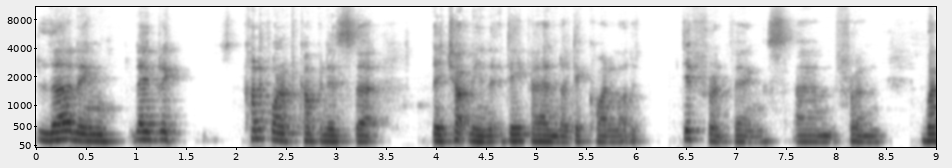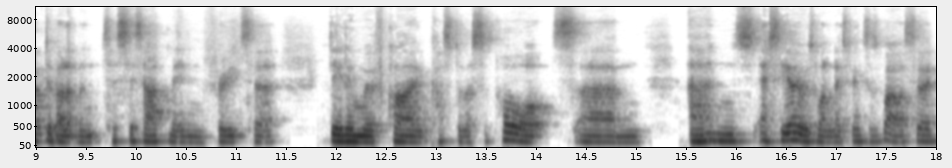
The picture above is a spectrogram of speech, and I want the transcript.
learning. They, they kind of one of the companies that they chucked me in at the deep end. I did quite a lot of different things um, from web development to sysadmin through to dealing with client customer support um, and SEO was one of those things as well. So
